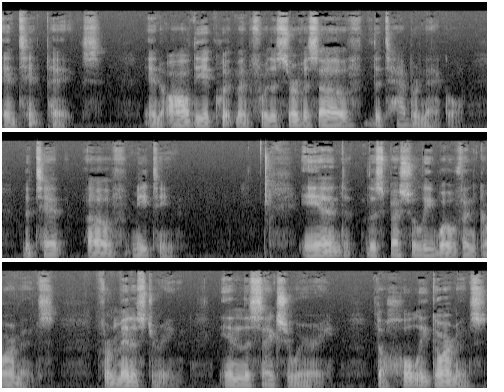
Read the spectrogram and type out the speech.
and tent pegs, and all the equipment for the service of the tabernacle, the tent of meeting and the specially woven garments for ministering in the sanctuary, the holy garments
